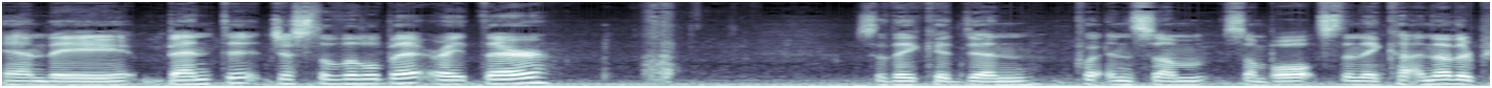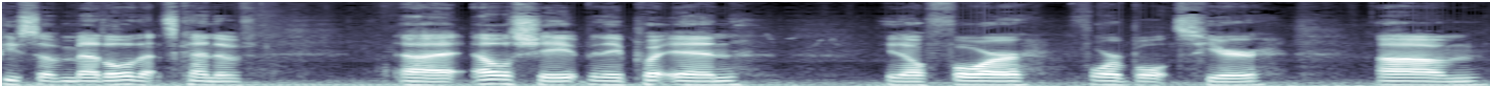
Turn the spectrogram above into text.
and they bent it just a little bit right there. So they could then put in some, some bolts. Then they cut another piece of metal that's kind of uh, L shape and they put in, you know, four, four bolts here. Um,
